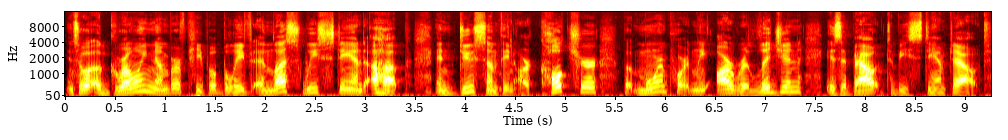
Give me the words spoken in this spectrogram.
And so a growing number of people believed unless we stand up and do something, our culture, but more importantly, our religion is about to be stamped out.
